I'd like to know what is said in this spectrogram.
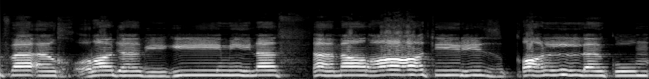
فاخرج به من الثمرات رزقا لكم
